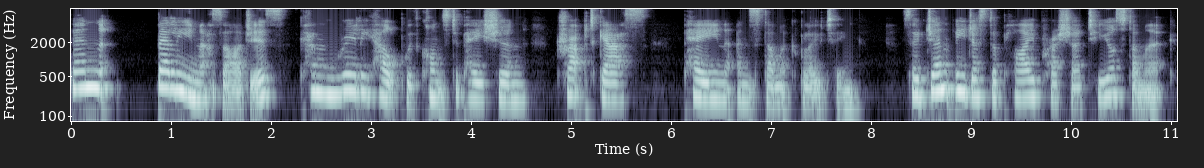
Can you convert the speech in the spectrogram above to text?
Then, belly massages can really help with constipation, trapped gas, pain, and stomach bloating. So gently just apply pressure to your stomach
